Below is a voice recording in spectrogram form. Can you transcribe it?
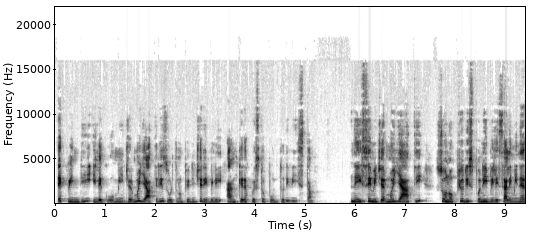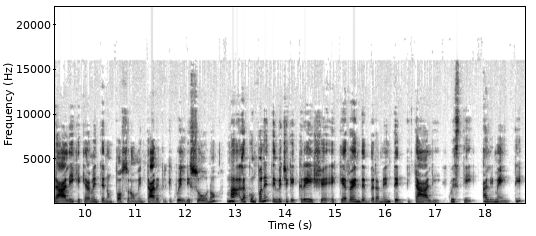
e quindi i legumi germogliati risultano più digeribili anche da questo punto di vista. Nei semi germogliati sono più disponibili sali minerali che chiaramente non possono aumentare perché quelli sono, ma la componente invece che cresce e che rende veramente vitali questi alimenti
